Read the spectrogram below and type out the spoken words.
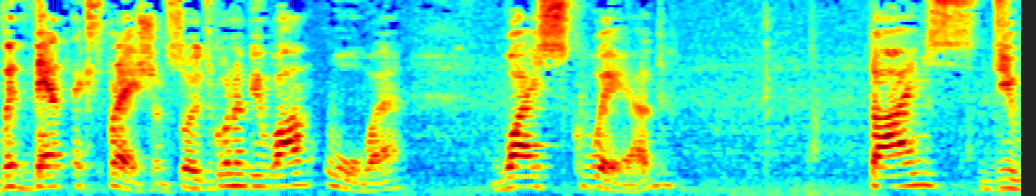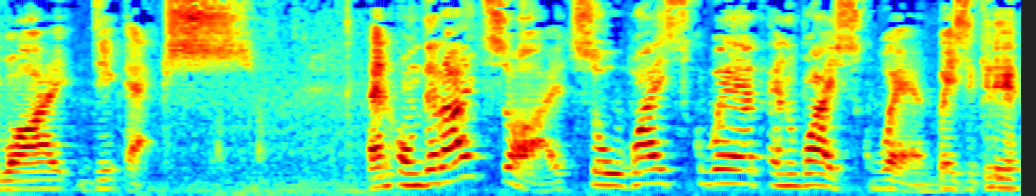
with that expression. So it's going to be 1 over y squared times dy dx. And on the right side, so y squared and y squared, basically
